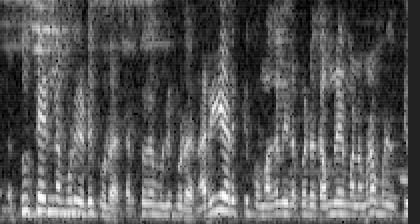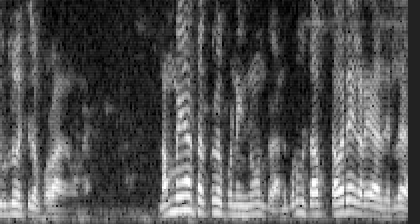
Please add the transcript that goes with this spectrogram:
அந்த சூசைட்ல முடிவு எடுக்கக்கூடாது. தற்கொலை முடிக்கக்கூடாது நிறைய இருக்கு. இப்போ மகளிரை போய்ட்டு கம்ப்ளைண்ட் பண்ணோம்னா முடிவு உள்ள வச்சிட போறாங்க அவனை. நம்ம ஏன் தற்கொலை பண்ணிக்கணுன்ற அந்த குடும்பம் தவ தவறே கிடையாது இல்லை.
